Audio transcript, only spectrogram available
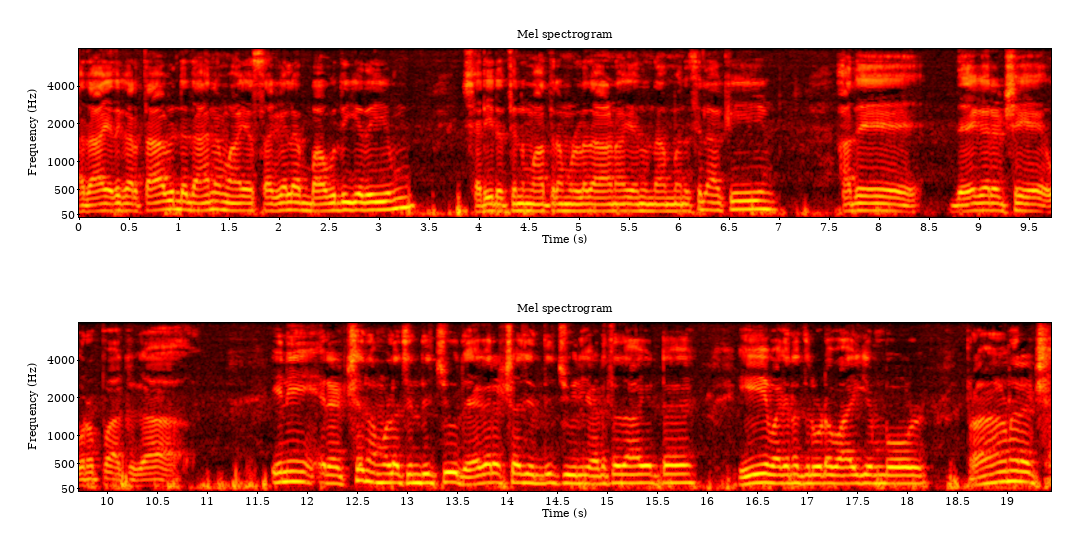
അതായത് കർത്താവിന്റെ ദാനമായ സകല ഭൗതികതയും ശരീരത്തിന് മാത്രമുള്ളതാണ് എന്ന് നാം മനസ്സിലാക്കി. അത് ദേഹരക്ഷയെ ഉറപ്പാക്കുക. ഇനി രക്ഷ നമ്മൾ ചിന്തിച്ചു ദേഹരക്ഷ ചിന്തിച്ചു. ഇനി അടുത്തതായിട്ട് ഈ വചനത്തിലൂടെ വായിക്കുമ്പോൾ പ്രാണരക്ഷ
